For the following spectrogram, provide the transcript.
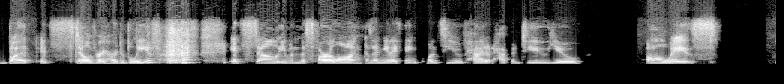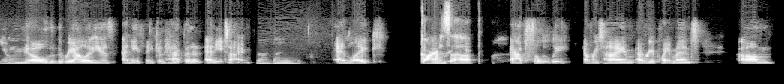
but it's still very hard to believe. It's still even this far along because i mean i think once you've had it happen to you you always you know that the reality is anything can happen at any time. Mm-hmm. and like guard every, is up. Absolutely. Every time every appointment um,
